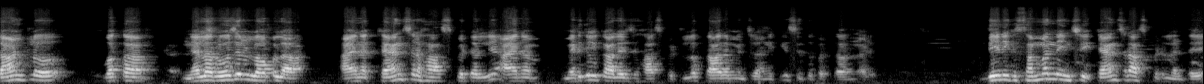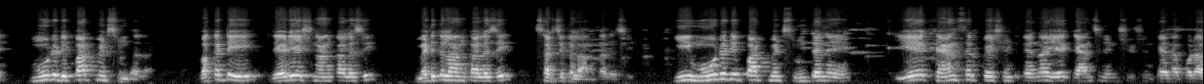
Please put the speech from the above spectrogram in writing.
దాంట్లో ఒక నెల రోజుల లోపల ఆయన క్యాన్సర్ హాస్పిటల్ని ఆయన మెడికల్ కాలేజ్ హాస్పిటల్లో ప్రారంభించడానికి సిద్ధపడతా ఉన్నాడు. దీనికి సంబంధించి క్యాన్సర్ హాస్పిటల్ అంటే మూడు డిపార్ట్మెంట్స్ ఉండాలి. ఒకటి radiation oncology medical oncology surgical oncology. ఈ మూడు డిపార్ట్మెంట్స్ ఉంటేనే ఏ క్యాన్సర్ పేషెంట్ కైనా ఏ క్యాన్సర్ ఇన్స్టిట్యూషన్ కైనా కూడా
